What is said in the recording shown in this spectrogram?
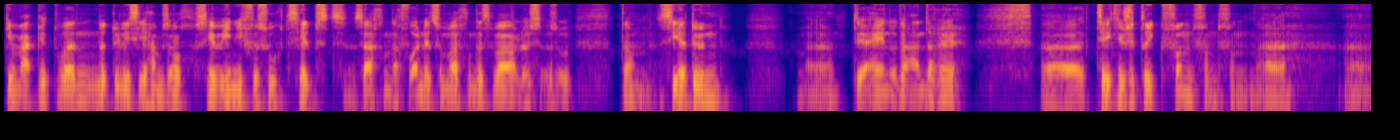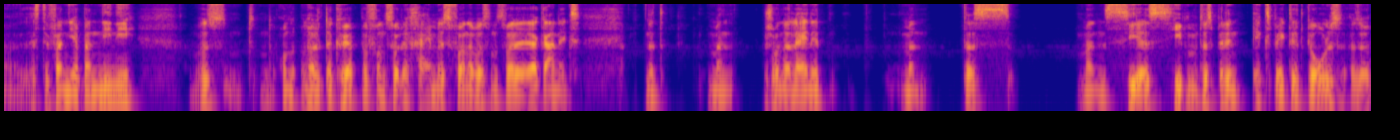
gewackelt worden. Natürlich, sie haben es auch sehr wenig versucht, selbst Sachen nach vorne zu machen. Das war alles also dann sehr dünn. Äh, der ein oder andere äh, technische Trick von, von, von äh, äh, Stefania Banini was, und, und, und, halt der Körper von Sole Jaimes vorne, aber sonst war ja gar nichts. Man schon alleine, man, das man sieht, sieht man das bei den Expected Goals. Also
